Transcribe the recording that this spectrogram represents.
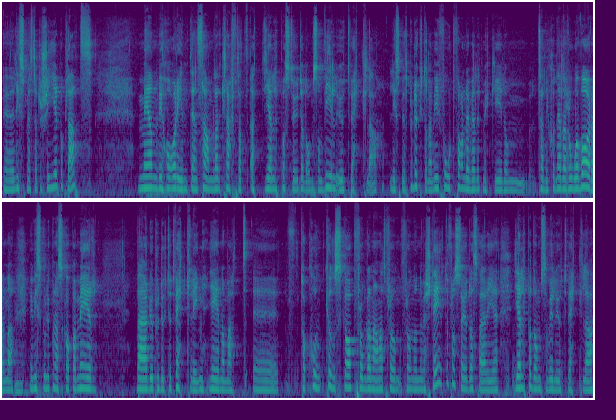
eh, livsmedelsstrategier på plats. Men vi har inte en samlad kraft att, att hjälpa och stödja de som vill utveckla livsmedelsprodukterna. Vi är fortfarande väldigt mycket i de traditionella råvarorna, mm. men vi skulle kunna skapa mer värde och produktutveckling genom att eh, ta kunskap från bland annat från, från universitet och från södra Sverige, hjälpa dem som vill utveckla,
